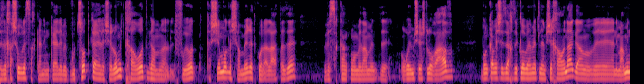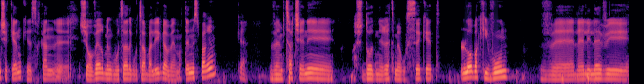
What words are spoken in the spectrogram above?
וזה חשוב לשחקנים כאלה בקבוצות כאלה שלא מתחרות גם על אליפויות, קשה מאוד לשמר את כל הלהט הזה, ושחקן כמו מלמד, זה- רואים שיש לו רעב. בואו נקווה שזה יחזיק לו באמת להמשך העונה גם, ואני מאמין שכן, כי זה שחקן אה, שעובר בין קבוצה לקבוצה בליגה ונותן מספרים. כן. ומצד שני, אשדוד נראית מרוסקת, לא בכיוון, ולאלי לוי,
